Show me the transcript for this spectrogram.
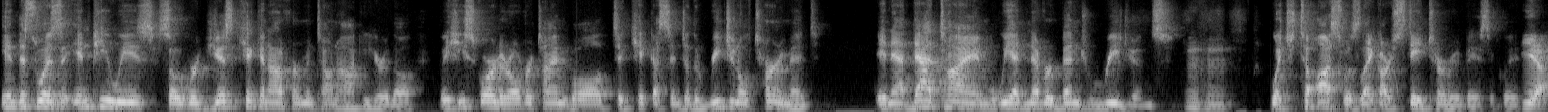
and this was in Pee Wees. So we're just kicking off Hermantown hockey here, though. But he scored an overtime goal to kick us into the regional tournament. And at that time, we had never been to regions, Mm-hmm. which to us was like our state tournament, basically Yeah.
